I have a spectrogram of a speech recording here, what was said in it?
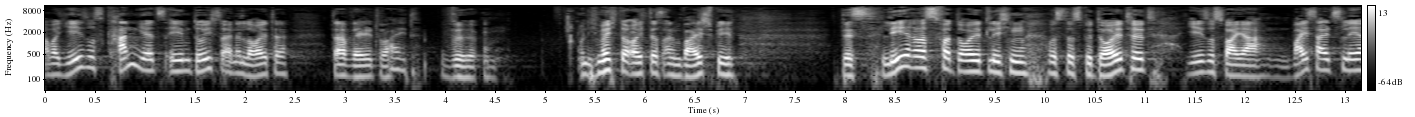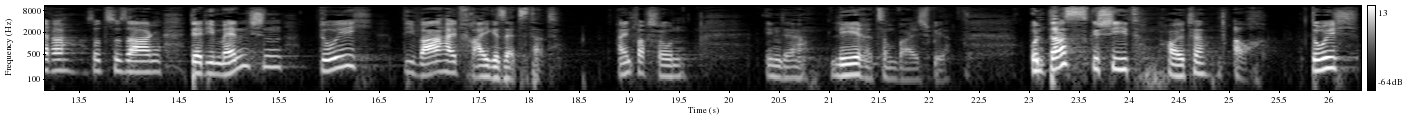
aber Jesus kann jetzt eben durch seine Leute da weltweit wirken. Und ich möchte euch das an Beispiel des Lehrers verdeutlichen, was das bedeutet. Jesus war ja ein Weisheitslehrer sozusagen, der die Menschen durch die Wahrheit freigesetzt hat. Einfach schon in der Lehre zum Beispiel. Und das geschieht heute auch durch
